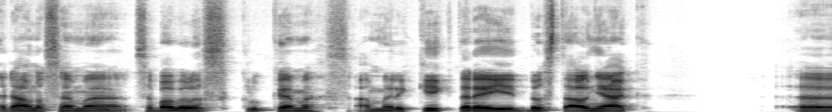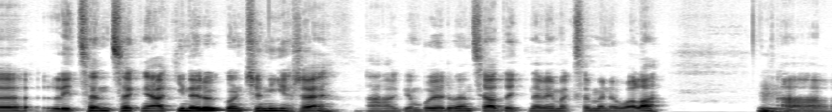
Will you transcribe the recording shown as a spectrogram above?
nedávno jsem se bavil s klukem z Ameriky, který dostal nějak Eh, licence k nějaký nedokončený hře na Game Boy Advance, já teď nevím, jak se jmenovala. Hmm. A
